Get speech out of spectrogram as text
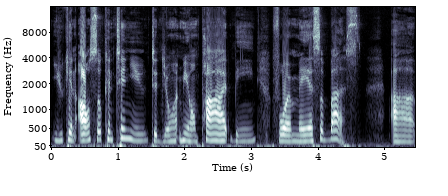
you can also continue to join me on Podbean for Emmaus of Bus. Uh,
